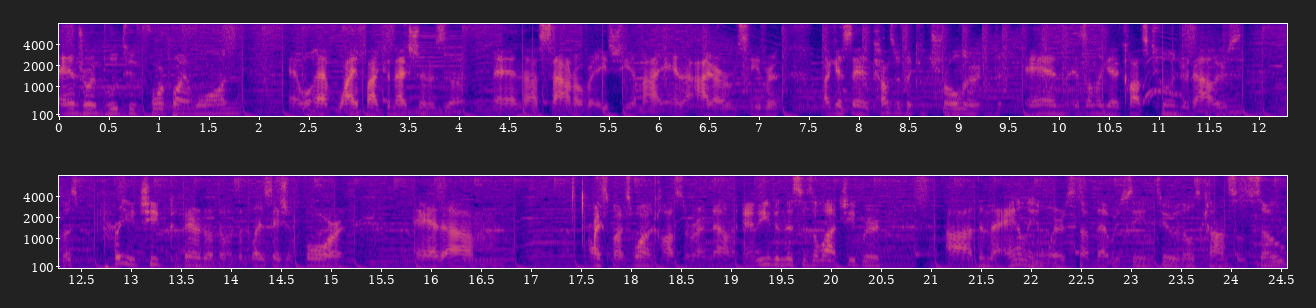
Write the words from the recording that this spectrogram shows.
Android Bluetooth 4.1 and we'll have Wi-Fi connections uh, and uh, sound over HDMI and an IR receiver. Like I said, it comes with a controller and it's only going to cost $200. So it's pretty cheap compared to the, the PlayStation 4 and um, Xbox One costing right now. And even this is a lot cheaper uh, than the Alienware stuff that we've seen too, those consoles. So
